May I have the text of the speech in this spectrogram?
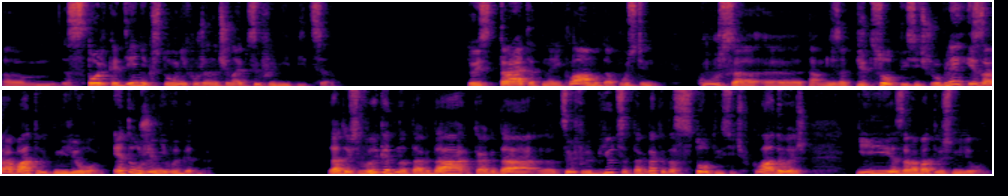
э, столько денег, что у них уже начинают цифры не биться. То есть тратят на рекламу, допустим, курса, э, там, не знаю, 500 тысяч рублей и зарабатывают миллион. Это уже невыгодно. Да, то есть выгодно тогда, когда э, цифры бьются, тогда, когда 100 тысяч вкладываешь и зарабатываешь миллион.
